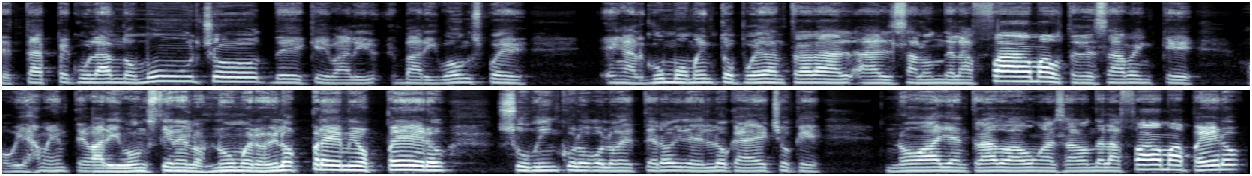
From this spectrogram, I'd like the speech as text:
se está especulando mucho de que Barry Bonds, pues, en algún momento pueda entrar al, Salón de la Fama. Ustedes saben que, obviamente, Barry Bonds tiene los números y los premios, pero su vínculo con los esteroides es lo que ha hecho que no haya entrado aún al Salón de la Fama, pero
